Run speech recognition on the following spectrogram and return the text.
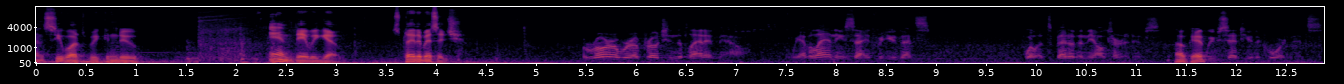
and see what we can do. And there we go. Let's play the message. Aurora, we're approaching the planet now. We have a landing site for you that's... Well, it's better than the alternatives. Okay. We've sent you the coordinates.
